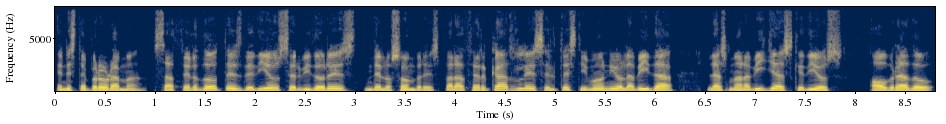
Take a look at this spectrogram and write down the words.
en este programa, Sacerdotes de Dios, Servidores de los Hombres, para acercarles el testimonio, la vida, las maravillas que Dios ha obrado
